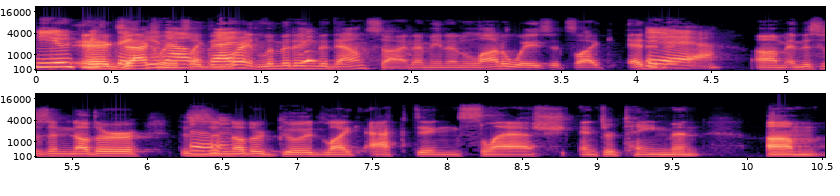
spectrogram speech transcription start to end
huge mistake. Exactly, you know, it's like right? right? limiting the downside. I mean, in a lot of ways, it's like editing. Yeah. Um, and this is another this uh-huh. is another good like acting slash entertainment um,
